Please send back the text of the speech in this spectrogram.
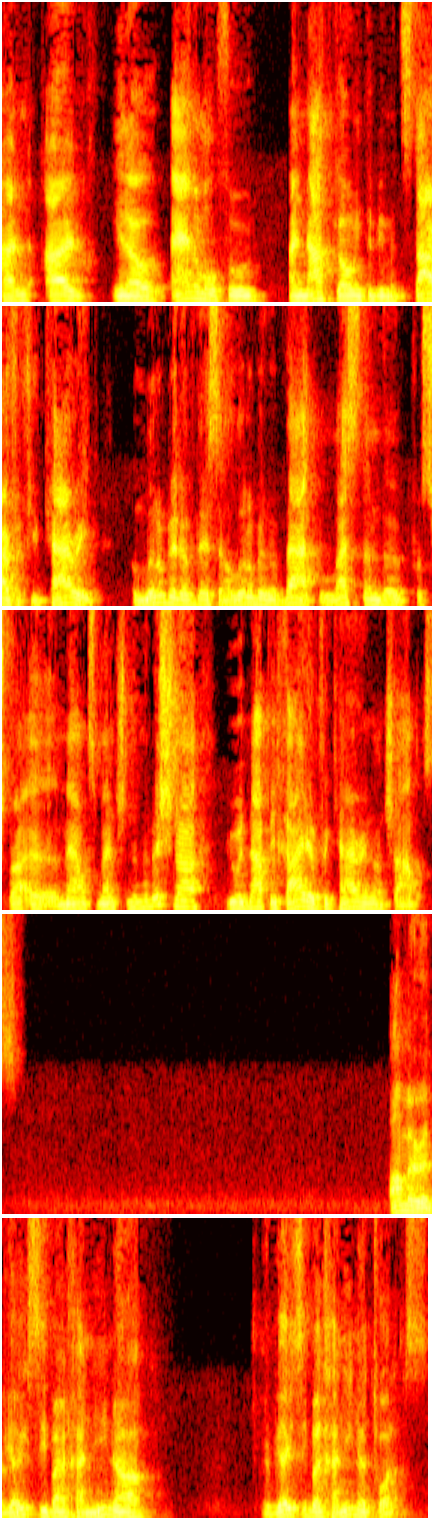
are, are you know, animal food are not going to be mitzdarf if you carried a little bit of this and a little bit of that, less than the prescribed uh, amounts mentioned in the Mishnah, you would not be chayiv for carrying on Shabbos. Amar Rabbi Yosi Bar Chanina, Rabbi Yosi Bar Chanina taught us,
